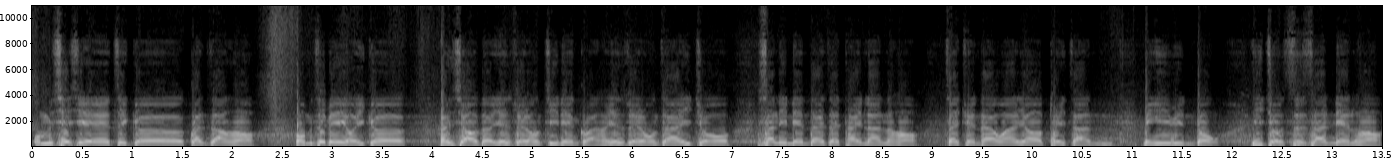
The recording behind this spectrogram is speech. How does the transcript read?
我们谢谢这个冠章哈，我们这边有一个。很小的盐水龙纪念馆啊，盐水龙在一九三零年代在台南的哈，在全台湾要推展民意运动。一九四三年哈，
